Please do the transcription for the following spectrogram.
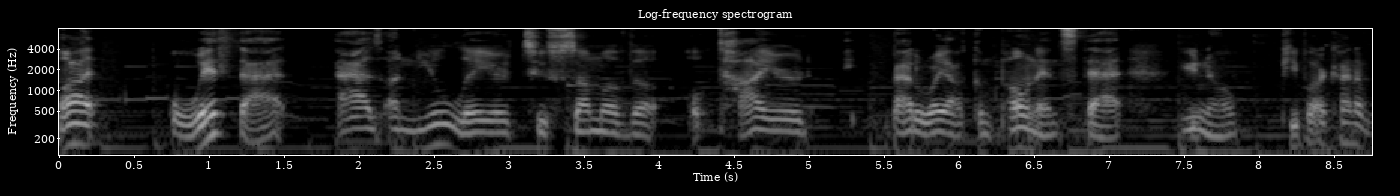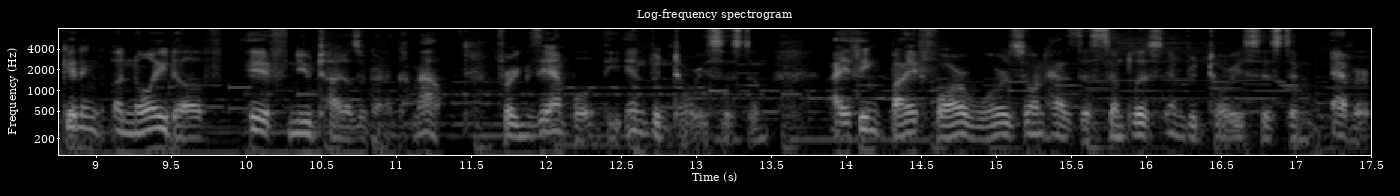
But with that, adds a new layer to some of the tired battle royale components that you know people are kind of getting annoyed of if new titles are going to come out. For example the inventory system. I think by far warzone has the simplest inventory system ever.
